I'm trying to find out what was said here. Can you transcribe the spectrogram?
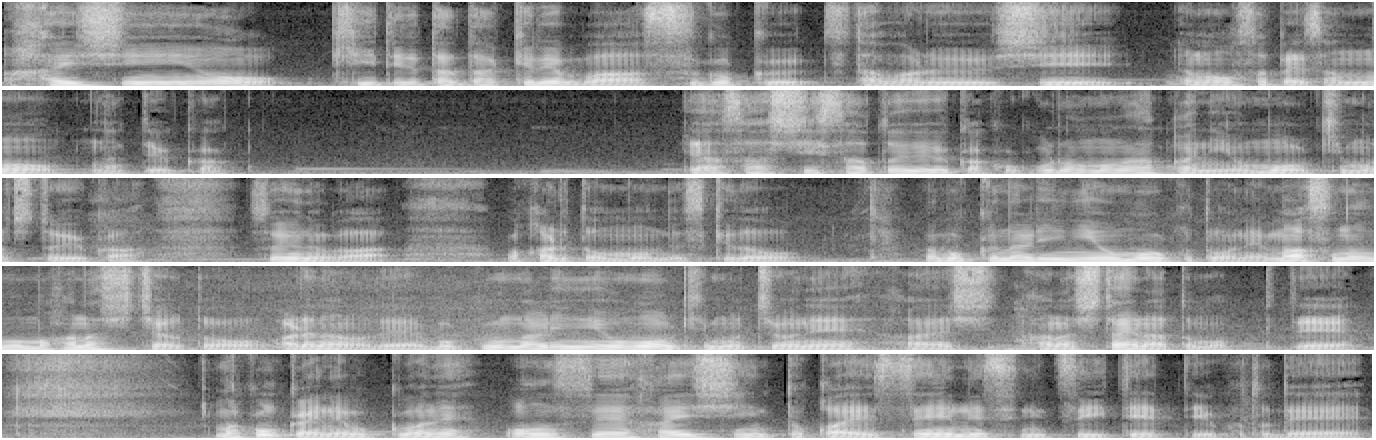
配信を聞いていただければすごく伝わるし大サペイさんの何て言うか優しさというか心の中に思う気持ちというかそういうのがわかると思うんですけどまあ、僕なりに思うことをねまあそのまま話しちゃうとあれなので僕なりに思う気持ちをね話したいなと思ってて、まあ、今回ね僕はね音声配信とか SNS についてっていうことで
